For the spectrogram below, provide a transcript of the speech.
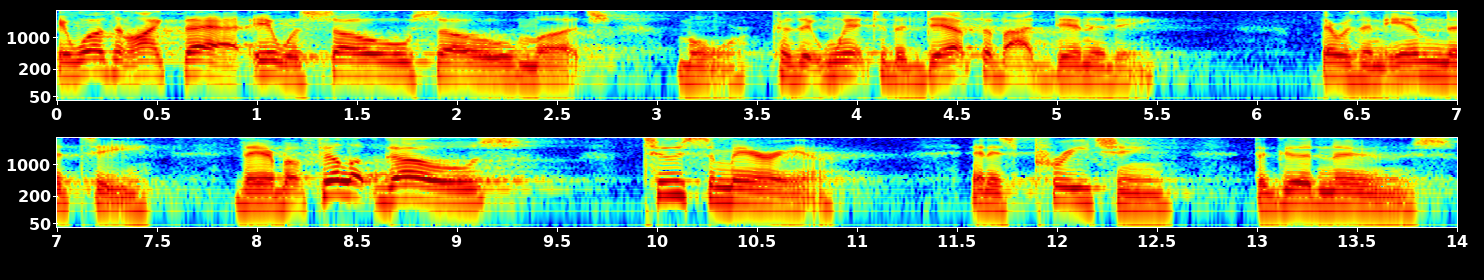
It wasn't like that. It was so, so much more because it went to the depth of identity. There was an enmity there. But Philip goes to Samaria and is preaching the good news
